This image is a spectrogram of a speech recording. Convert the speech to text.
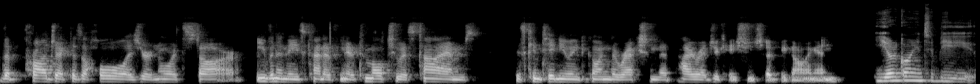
the project as a whole as your north star even in these kind of you know tumultuous times is continuing to go in the direction that higher education should be going in. You're going to be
